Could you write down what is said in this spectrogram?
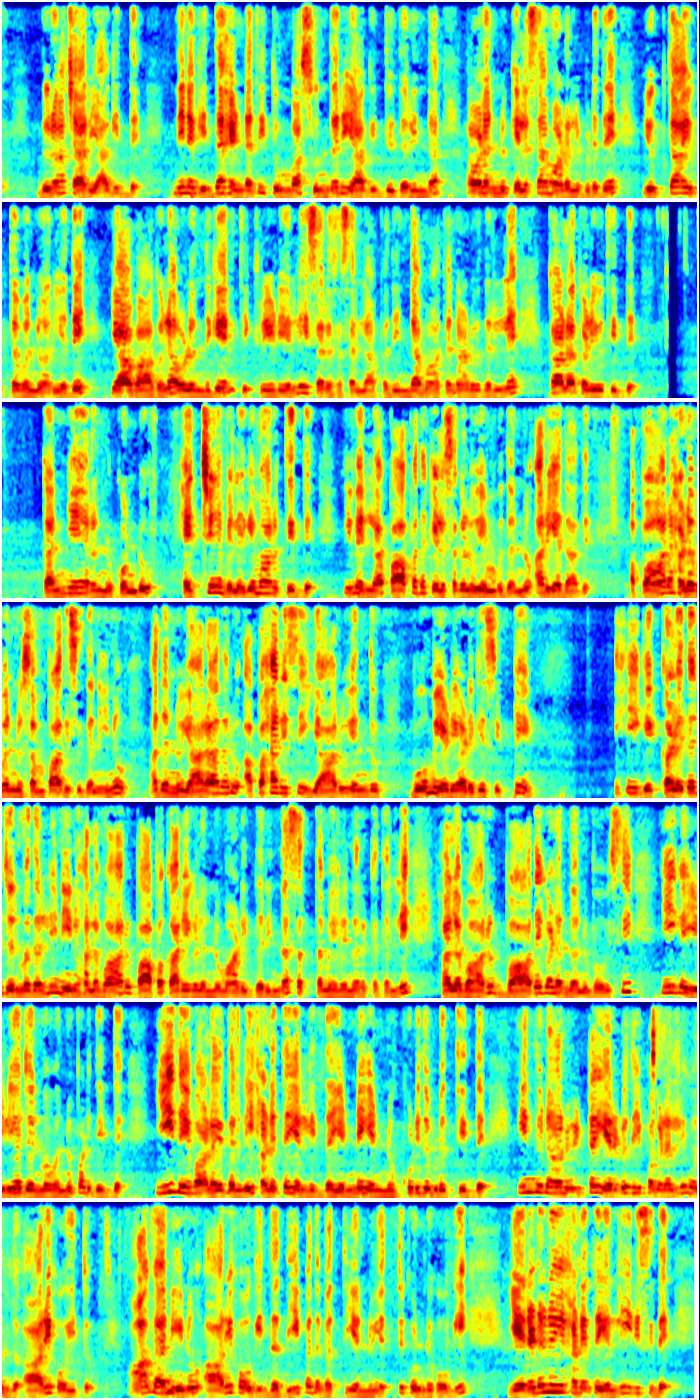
ದುರಾಚಾರಿಯಾಗಿದ್ದೆ. ನಿನಗಿದ್ದ ಹೆಂಡತಿ ತುಂಬ ಸುಂದರಿಯಾಗಿದ್ದುದರಿಂದ ಅವಳನ್ನು ಕೆಲಸ ಮಾಡಲು ಬಿಡದೆ, ಯುಕ್ತಾಯುಕ್ತವನ್ನು ಅರಿಯದೆ, ಯಾವಾಗಲೂ ಅವಳೊಂದಿಗೆ ರತಿಕ್ರೀಡೆಯಲ್ಲಿ ಸರಸ ಸಲ್ಲಾಪದಿಂದ ಮಾತನಾಡುವುದರಲ್ಲೇ ಕಾಲ ಕಳೆಯುತ್ತಿದ್ದೆ. ಕನ್ಯೆಯರನ್ನು ಕೊಂಡು ಹೆಚ್ಚಿನ ಬೆಲೆಗೆ ಮಾರುತ್ತಿದ್ದೆ. ಇವೆಲ್ಲ ಪಾಪದ ಕೆಲಸಗಳು ಎಂಬುದನ್ನು ಅರಿಯದಾದೆ. ಅಪಾರ ಹಣವನ್ನು ಸಂಪಾದಿಸಿದ ನೀನು ಅದನ್ನು ಯಾರಾದರೂ ಅಪಹರಿಸಿ ಯಾರು ಎಂದು ಭೂಮಿಯಡಿ ಅಡಗಿಸಿಟ್ಟಿ. ಹೀಗೆ ಕಳೆದ ಜನ್ಮದಲ್ಲಿ ನೀನು ಹಲವಾರು ಪಾಪ ಕಾರ್ಯಗಳನ್ನು ಮಾಡಿದ್ದರಿಂದ ಸತ್ತ ಮೇಲೆ ನರಕದಲ್ಲಿ ಹಲವಾರು ಬಾಧೆಗಳನ್ನು ಅನುಭವಿಸಿ ಈಗ ಇಳಿಯ ಜನ್ಮವನ್ನು ಪಡೆದಿದ್ದೆ. ಈ ದೇವಾಲಯದಲ್ಲಿ ಹಣತೆಯಲ್ಲಿದ್ದ ಎಣ್ಣೆಯನ್ನು ಕುಡಿದು ಬಿಡುತ್ತಿದ್ದೆ. ಇಂದು ನಾನು ಇಟ್ಟ ಎರಡು ದೀಪಗಳಲ್ಲಿ ಒಂದು ಆರಿ ಹೋಯಿತು. ಆಗ ನೀನು ಆರಿ ಹೋಗಿದ್ದ ದೀಪದ ಬತ್ತಿಯನ್ನು ಎತ್ತಿಕೊಂಡು ಹೋಗಿ ಎರಡನೆಯ ಹಣತೆಯಲ್ಲಿ ಇರಿಸಿದೆ.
